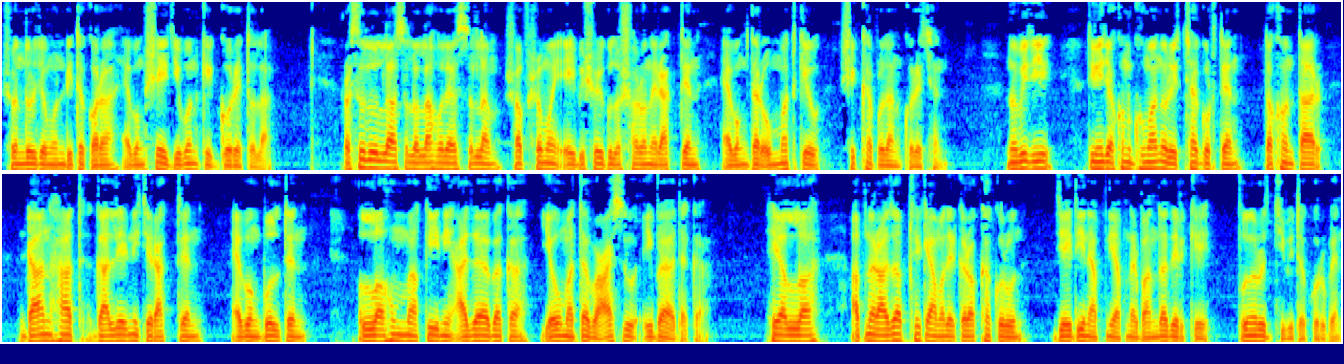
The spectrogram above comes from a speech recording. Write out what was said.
সৌন্দর্যমণ্ডিত করা এবং সেই জীবনকে গড়ে তোলা। রসুল্লাহ সাল্লাম সবসময় এই বিষয়গুলো স্মরণে রাখতেন এবং তার উম্মতকেও শিক্ষা প্রদান করেছেন। নবীজি, তিনি যখন ঘুমানোর ইচ্ছা করতেন, তখন তার ডান হাত গালের নিচে রাখতেন এবং বলতেন কিনি আজাবাকা ইয়ৌমাতা আসু ইবাদাকা। হে আল্লাহ, আপনার আজাব থেকে আমাদেরকে রক্ষা করুন, যেই দিন আপনি আপনার বান্দাদেরকে পুনরুজ্জীবিত করবেন।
